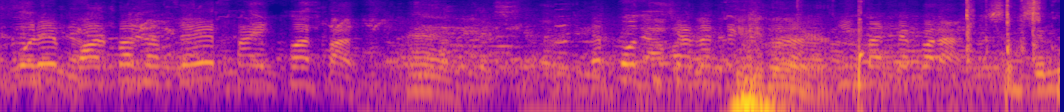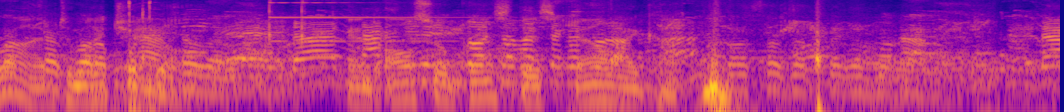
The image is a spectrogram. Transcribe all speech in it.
উপরে ফরপাস আছে পাইপ ফরপাস হ্যাঁ। এটা পঁচিশ হাজার টাকা জোড়া বাচ্চা করা। Subscribe to my channel and also press this bell icon. টাকা এটা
